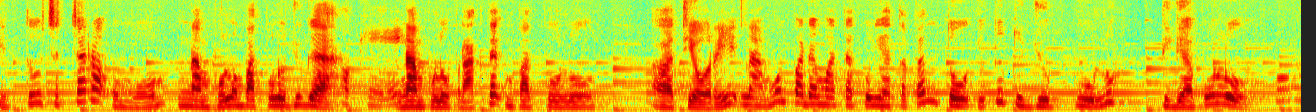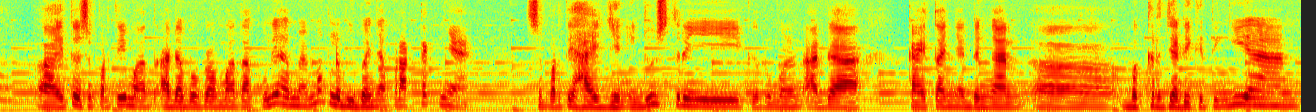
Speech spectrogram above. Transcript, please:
itu secara umum 60-40 juga. Oke. 60 praktek, 40 uh, teori, namun pada mata kuliah tertentu itu 70-30. Oh. Uh, itu seperti ada beberapa mata kuliah memang lebih banyak prakteknya seperti hygiene industri, kemudian ada kaitannya dengan uh, bekerja di ketinggian,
